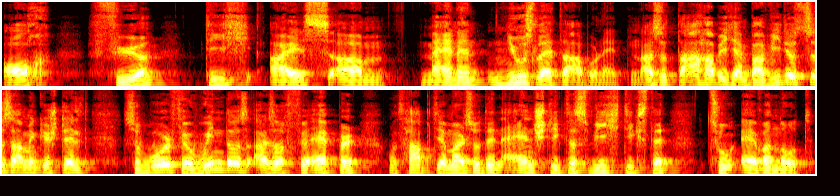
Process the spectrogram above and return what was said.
auch für dich als ähm, meinen Newsletter-Abonnenten. Also da habe ich ein paar Videos zusammengestellt, sowohl für Windows als auch für Apple und habe dir mal so den Einstieg, das Wichtigste zu Evernote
